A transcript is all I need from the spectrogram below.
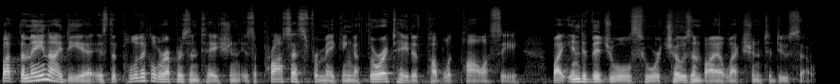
but the main idea is that political representation is a process for making authoritative public policy by individuals who are chosen by election to do so.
